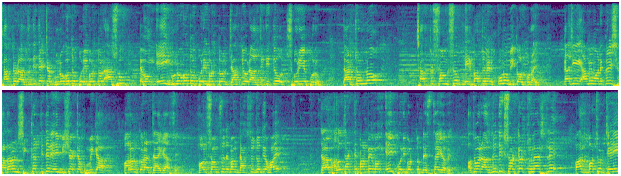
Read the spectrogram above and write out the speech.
ছাত্র রাজনীতিতে একটা গুণগত পরিবর্তন আসুক এবং এই গুণগত পরিবর্তন জাতীয় রাজনীতিতেও ছড়িয়ে পড়ুক। তার জন্য ছাত্র সংসদ নির্বাচনের কোনো বিকল্প নাই। কাজেই আমি মনে করি সাধারণ শিক্ষার্থীদের এই বিষয়ে একটা ভূমিকা পালন করার জায়গা আছে। হল সংসদ এবং ডাকসু যদি হয়, তারা ভালো থাকতে পারবে এবং এই পরিবর্তনটা স্থায়ী হবে। অথবা রাজনৈতিক সরকার চলে আসলে পাঁচ বছর যেই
